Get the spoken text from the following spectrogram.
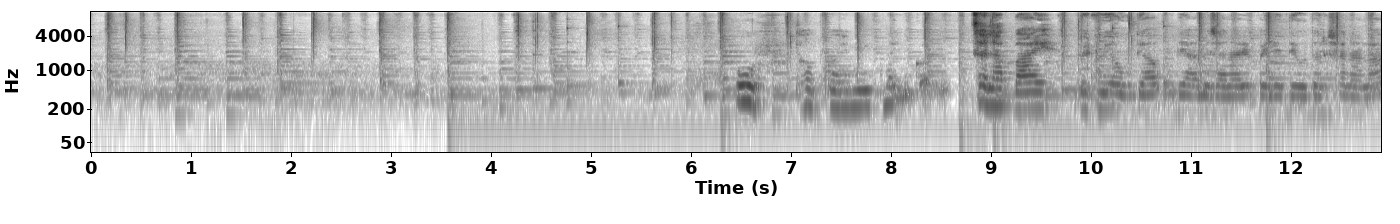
थक गए मी इतना कर चला बाय भेटूया उद्या उद्या आम्ही जाणार आहे पहिले देवदर्शनाला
